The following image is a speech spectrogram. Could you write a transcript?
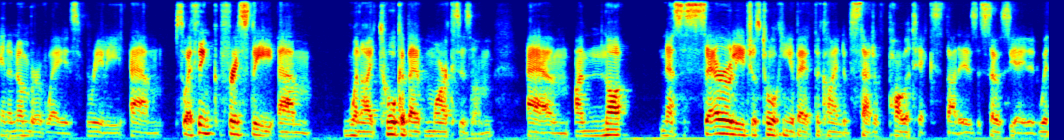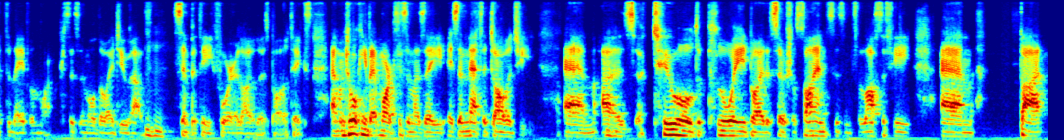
in a number of ways, really. Um, so I think, firstly, um, when I talk about Marxism, um, I'm not necessarily just talking about the kind of set of politics that is associated with the label Marxism, although I do have mm-hmm. sympathy for a lot of those politics. And I'm talking about Marxism as a as a methodology, um, mm-hmm. as a tool deployed by the social sciences and philosophy um, that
